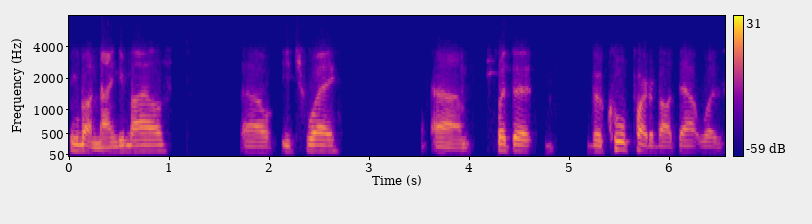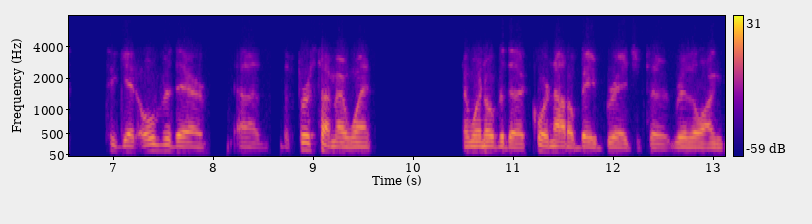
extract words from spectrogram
think about ninety miles uh, each way. Um, but the the cool part about that was to get over there uh, the first time I went, I went over the Coronado Bay Bridge. It's a really long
